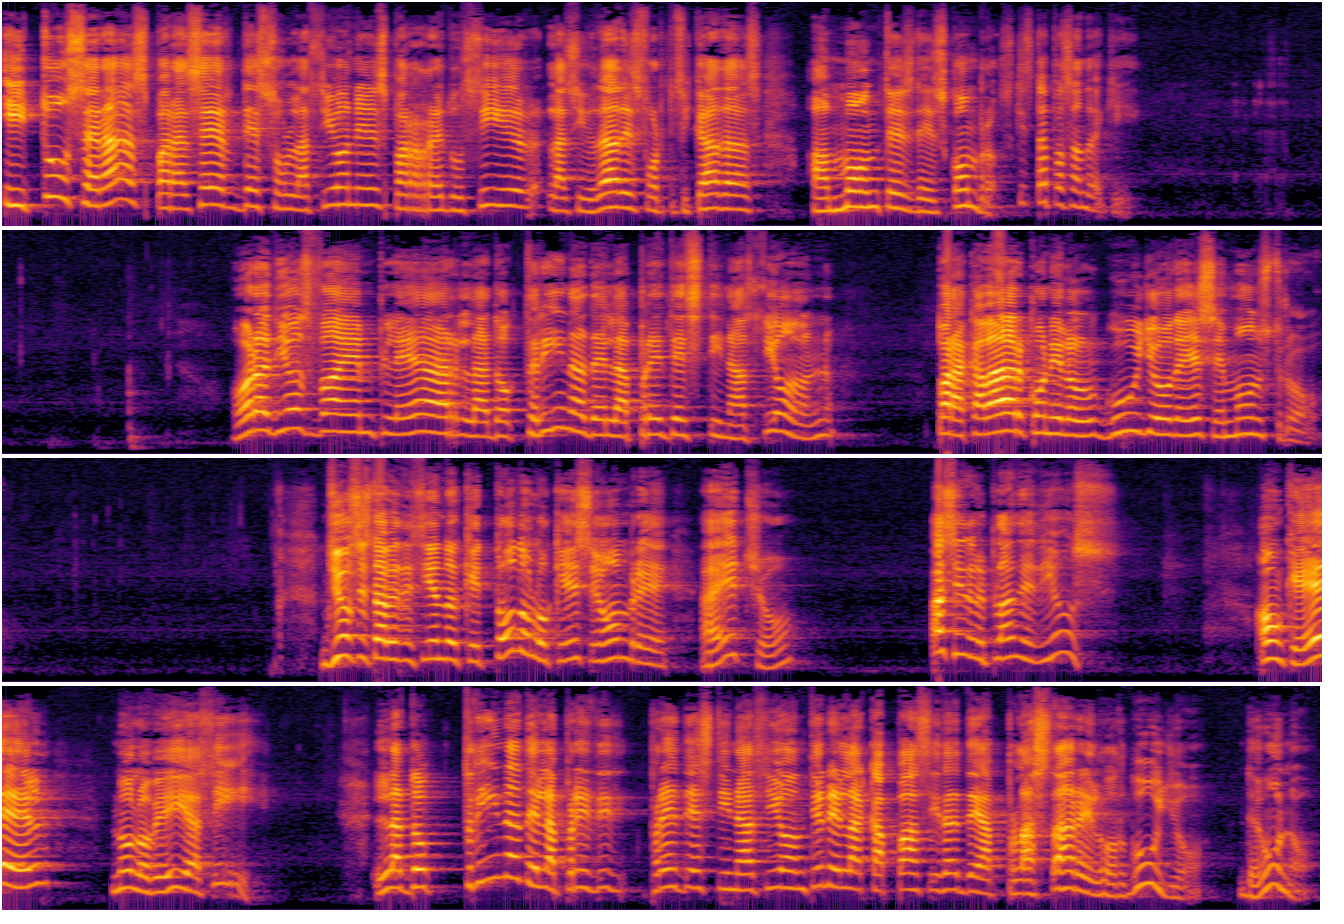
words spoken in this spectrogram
y tú serás para hacer desolaciones, para reducir las ciudades fortificadas a montes de escombros. ¿Qué está pasando aquí? Ahora Dios va a emplear la doctrina de la predestinación para acabar con el orgullo de ese monstruo. Dios estaba diciendo que todo lo que ese hombre ha hecho ha sido el plan de Dios, aunque él no lo veía así. La doctrina de la predestinación tiene la capacidad de aplastar el orgullo de uno.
